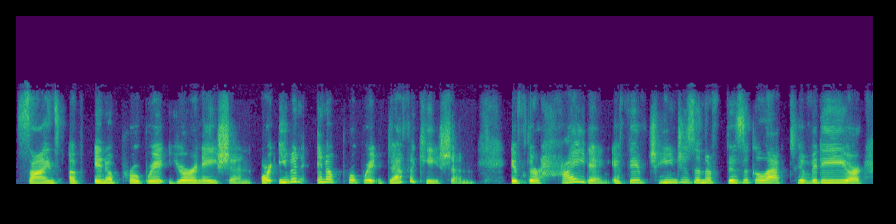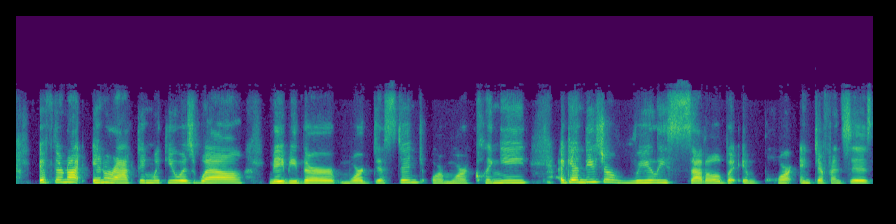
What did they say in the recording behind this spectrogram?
signs of inappropriate urination or even inappropriate defecation, if they're hiding, if they have changes in their physical activity, or if they're not interacting with you as well, maybe they're more distant or more clingy. Again, these are really subtle but important differences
